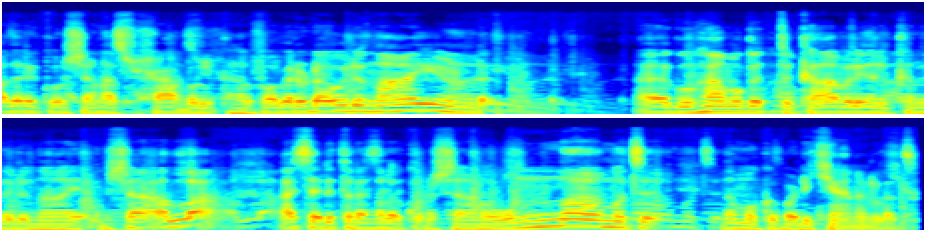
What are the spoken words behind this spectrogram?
അതിനെ കുറിച്ചാണ് അസ്ഹാബുൽ ഖഹഫ്. അവരുടെ ഒരു നായയുണ്ട്. ഗുഹാമുഖത്ത് കാവലി നിൽക്കുന്ന ഒരു നായ. ഇൻഷാ അല്ല ആ ചരിത്രങ്ങളെ കുറിച്ചാണ് ഒന്നാമത് നമുക്ക് പഠിക്കാനുള്ളത്.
